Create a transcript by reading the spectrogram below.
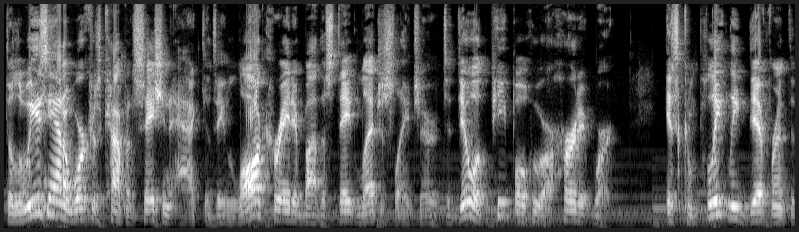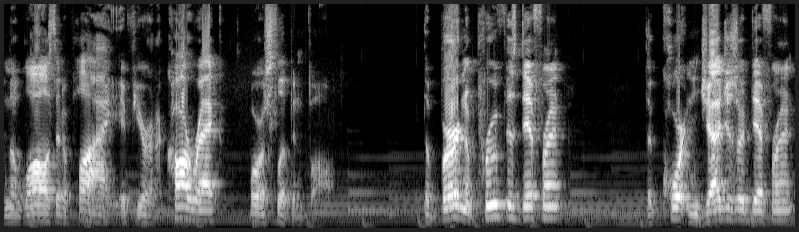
The Louisiana Workers' Compensation Act is a law created by the state legislature to deal with people who are hurt at work. It's completely different than the laws that apply if you're in a car wreck or a slip and fall. The burden of proof is different, the court and judges are different,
